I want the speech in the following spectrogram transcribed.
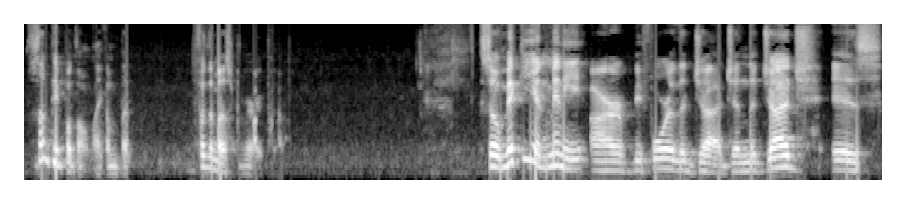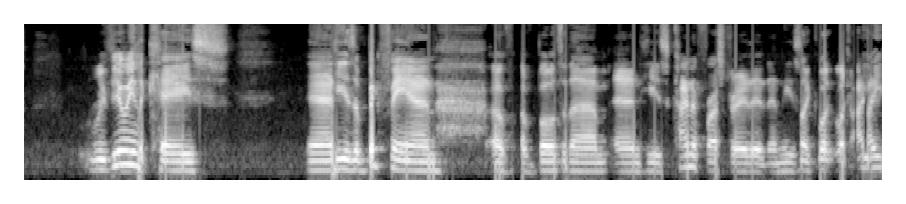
Some people don't like them, but for the most part, very popular. So Mickey and Minnie are before the judge, and the judge is reviewing the case, and he's a big fan of, of both of them, and he's kind of frustrated, and he's like, "Look, look, I,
